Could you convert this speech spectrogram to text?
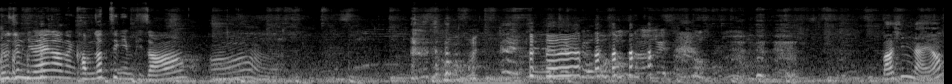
요즘 유행하는 감자튀김 피자. 음. 맛있나요?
